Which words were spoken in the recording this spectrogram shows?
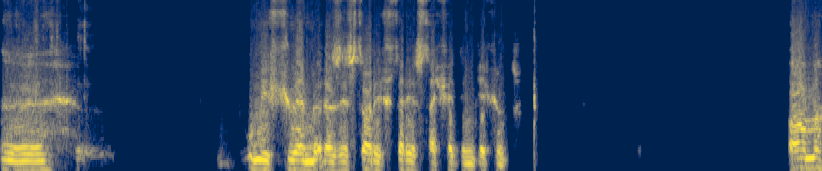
yy, umieściłem rezystory 470 ohm,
